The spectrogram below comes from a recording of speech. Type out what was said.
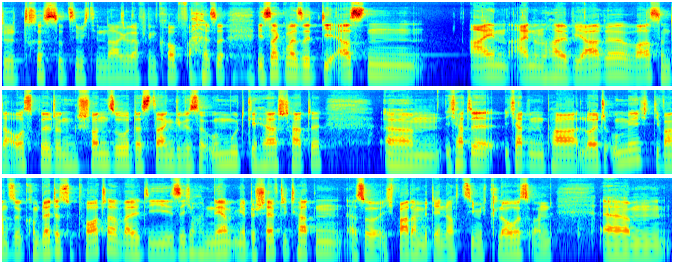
du triffst so ziemlich den Nagel auf den Kopf. Also ich sag mal so, die ersten ein, eineinhalb Jahre war es in der Ausbildung schon so, dass da ein gewisser Unmut geherrscht hatte. Ähm, ich, hatte ich hatte ein paar Leute um mich, die waren so komplette Supporter, weil die sich auch näher mit mir beschäftigt hatten. Also ich war dann mit denen auch ziemlich close und ähm,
